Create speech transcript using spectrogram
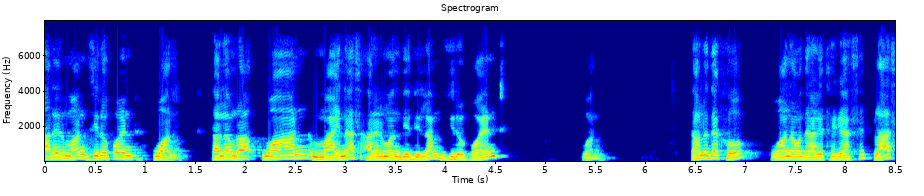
আর এর মান জিরো পয়েন্ট ওয়ান তাহলে আমরা ওয়ান মাইনাস আর এর মান দিয়ে দিলাম জিরো পয়েন্ট ওয়ান তাহলে দেখো ওয়ান আমাদের আগে থেকে আছে প্লাস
